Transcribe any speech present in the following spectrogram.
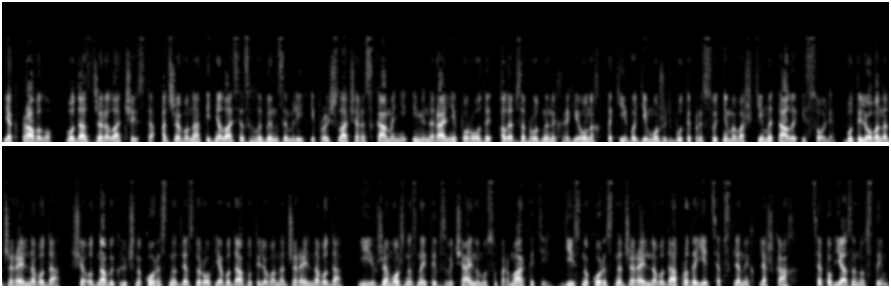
Як правило, вода з джерела чиста, адже вона піднялася з глибин землі і пройшла через камені і мінеральні породи, але в забруднених регіонах в такій воді можуть бути присутніми важкі метали і солі. Бутильована джерельна вода ще одна виключно корисна для здоров'я вода, бутильована джерельна вода. Її вже можна знайти в звичайному супермаркеті. Дійсно корисна джерельна вода продається в скляних пляшках. Це пов'язано з тим,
